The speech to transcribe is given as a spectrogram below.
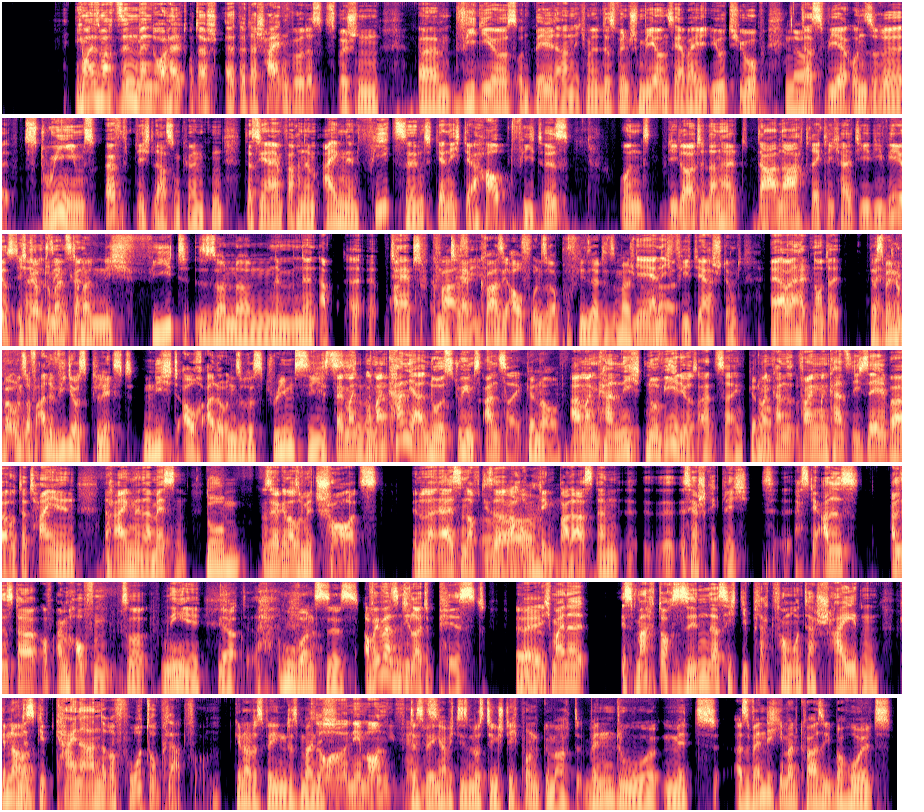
Ich meine, es macht Sinn, wenn du halt untersch äh, unterscheiden würdest zwischen ähm, Videos und Bildern. Ich meine, das wünschen wir uns ja bei YouTube, Ja. dass wir unsere Streams öffentlich lassen könnten, dass sie einfach in einem eigenen Feed sind, der nicht der Hauptfeed ist und die Leute dann halt da nachträglich halt die, die Videos Ich glaube, äh, du meinst sehen aber können. nicht Feed, sondern einen, einen Ab äh, äh, Tab Ab- ein quasi. Tab quasi auf unserer Profilseite zum Beispiel. Ja, ja, nicht Feed, ja, stimmt. Ja, aber halt nur unter, Dass wenn du bei uns auf alle Videos klickst, nicht auch alle unsere Streams siehst. Weil man, man kann ja nur Streams anzeigen. genau. Aber man kann nicht nur Videos anzeigen. Genau. Man kann, vor allem, man kann es nicht selber unterteilen nach eigenen Ermessen. Dumm. Das ist ja genauso mit Shorts. Wenn du dann alles auf dieser Ah. Hauptding ballerst, dann äh, ist ja schrecklich. Hast ja alles, alles da auf einem Haufen. So, nee. Ja. Who wants this? Auf jeden Fall sind die Leute pisst. Äh, Weil ich meine, es macht doch Sinn, dass sich die Plattformen unterscheiden. Genau. Und es gibt keine andere Fotoplattform. Genau, deswegen, das meine ich. So, neben OnlyFans. Deswegen habe ich diesen lustigen Stichpunkt gemacht. Wenn du mit, also wenn dich jemand quasi überholt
